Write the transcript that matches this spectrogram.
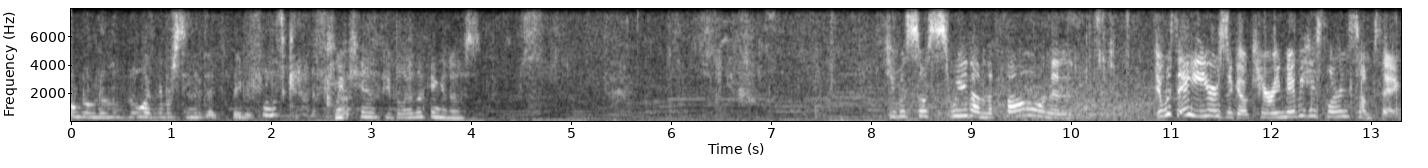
Oh, no, no, no, no. I've never seen a dead body before. Let's get out of here. We can't. People are looking at us. He was so sweet on the phone, and it was eight years ago, Carrie. Maybe he's learned something.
